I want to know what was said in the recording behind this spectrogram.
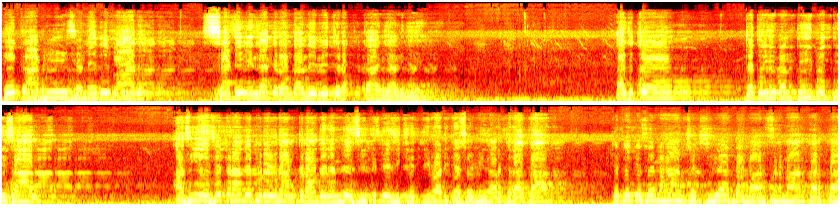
ਕਿ ਕਾਫੀ ਸਮੇਂ ਦੇ ਬਾਅਦ ਸਾਡੇ ਇਹਨਾਂ ਗਰਾਊਂਡਾਂ ਦੇ ਵਿੱਚ ਰੌਣਕਾਂ ਆਈਆਂ ਨੇਗੀਆਂ ਅੱਜ ਤੋਂ ਤਕਰੀਬਨ 30 35 ਸਾਲ ਅਸੀਂ ਇਸੇ ਤਰ੍ਹਾਂ ਦੇ ਪ੍ਰੋਗਰਾਮ ਕਰਾਉਂਦੇ ਰਹਿੰਦੇ ਸੀ, ਕਿਤੇ ਅਸੀਂ ਖੇਤੀਬਾੜੀ ਦਾ ਸੈਮੀਨਾਰ ਕਰਾਤਾ, ਕਿਤੇ ਕਿਸੇ ਮਹਾਨ ਸ਼ਖਸੀਅਤ ਦਾ ਮਾਨ ਸਨਮਾਨ ਕਰਤਾ,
